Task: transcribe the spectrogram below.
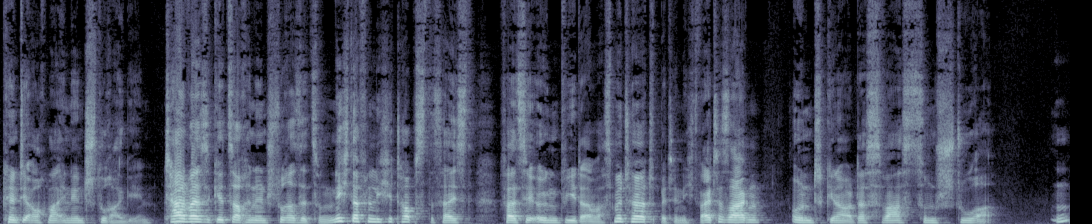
könnt ihr auch mal in den Stura gehen. Teilweise gibt es auch in den Stura-Sitzungen nicht öffentliche Tops, das heißt, falls ihr irgendwie da was mithört, bitte nicht weitersagen. Und genau, das war's zum Stura. Hm?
